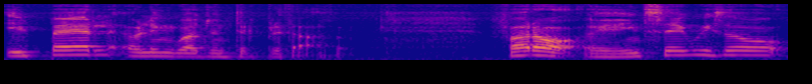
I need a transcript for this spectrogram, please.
il Perl è un linguaggio interpretato. Farò eh, in seguito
